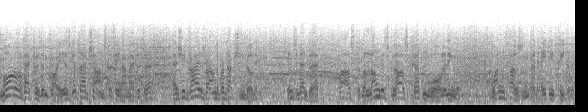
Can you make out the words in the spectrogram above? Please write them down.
More of the factory's employees get their chance to see Her Majesty as she drives round the production building. Incidentally, past the longest glass curtain wall in England, 1,080 feet of it.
